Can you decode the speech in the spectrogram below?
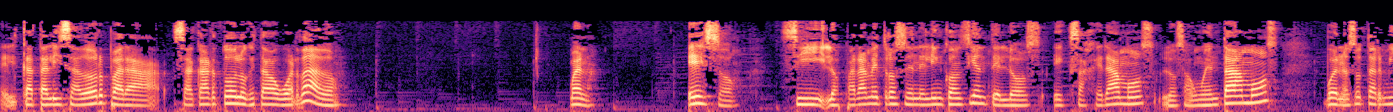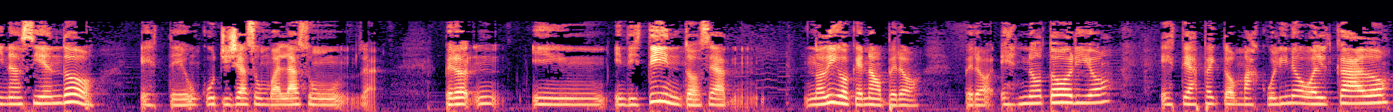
el catalizador para sacar todo lo que estaba guardado. Bueno, eso, si los parámetros en el inconsciente los exageramos, los aumentamos, bueno, eso termina siendo este, un cuchillazo, un balazo, un, pero indistinto, o sea, no digo que no, pero, pero es notorio este aspecto masculino volcado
